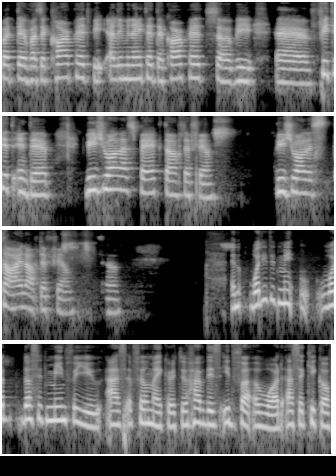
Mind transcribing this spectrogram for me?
but there was a carpet we eliminated the carpet so we uh, fit it in the visual aspect of the film, visual style of the film. So. And what did it mean? What does it mean for you as a filmmaker to have this IDFA award as a kickoff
